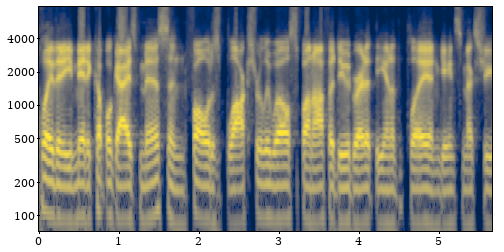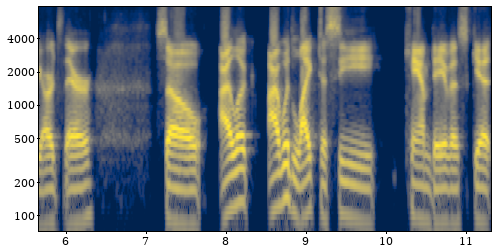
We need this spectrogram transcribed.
play that he made a couple guys miss and followed his blocks really well, spun off a dude right at the end of the play and gained some extra yards there. So I look, I would like to see Cam Davis get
